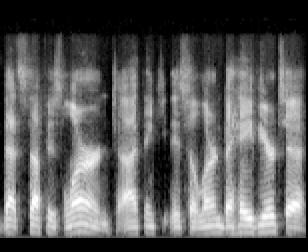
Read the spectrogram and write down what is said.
that stuff is learned. I think it's a learned behavior to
